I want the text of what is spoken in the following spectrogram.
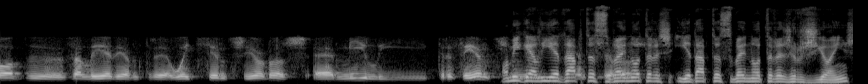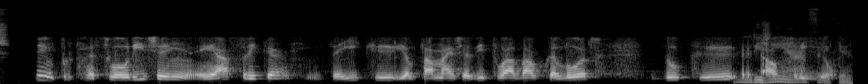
pode valer entre 800 euros a 1.300. Oh Miguel, e adapta-se bem, noutras, e adapta bem noutras regiões? Sim, porque a sua origem é África, daí que ele está mais habituado ao calor do que ao frio. África.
